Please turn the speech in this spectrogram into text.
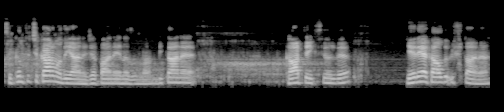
Sıkıntı çıkarmadı yani cephane en azından. Bir tane kart eksildi. Geriye kaldı 3 tane.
